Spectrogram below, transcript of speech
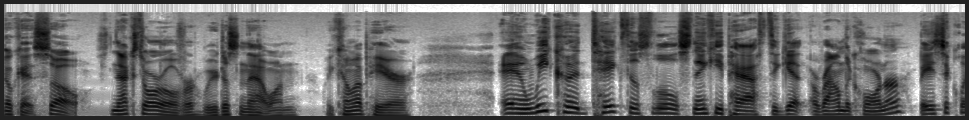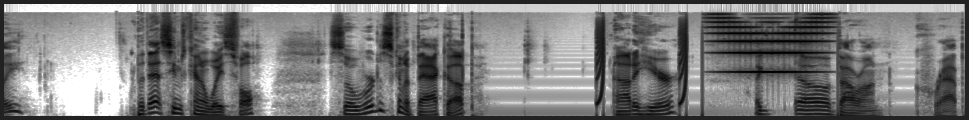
Okay, so next door over. We were just in that one. We come up here and we could take this little snaky path to get around the corner, basically. But that seems kind of wasteful. So we're just going to back up out of here. Oh, Balron. Crap.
